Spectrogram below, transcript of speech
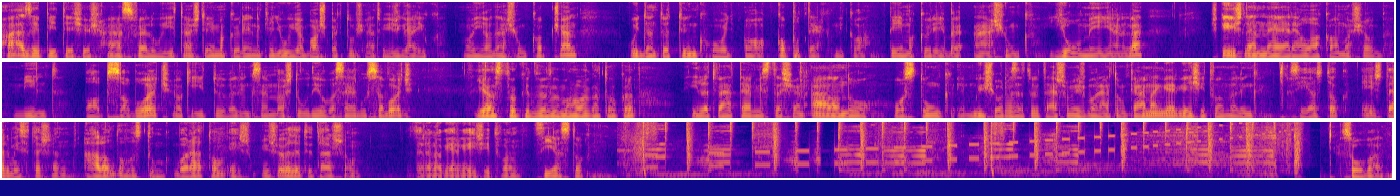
Házépítés és házfelújítás témakörének egy újabb aspektusát vizsgáljuk mai adásunk kapcsán. Úgy döntöttünk, hogy a kaputechnika témakörébe ásunk jó mélyen le, és ki is lenne erre alkalmasabb, mint Pap Szabolcs, aki itt ül velünk szembe a stúdióba. Szervusz Szabolcs! Sziasztok, üdvözlöm a hallgatókat! Illetve hát természetesen állandó hoztunk műsorvezető társam és barátom Kálmán Gergely is itt van velünk. Sziasztok, és természetesen állandó hoztunk barátom és műsorvezető társam Zelena Gergely is itt van. Sziasztok! Szóval,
